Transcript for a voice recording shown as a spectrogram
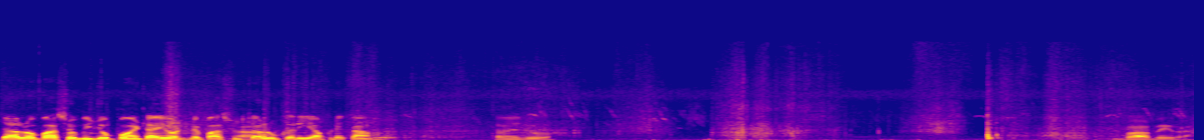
ચાલો પાછો બીજો પોઈન્ટ આવ્યો એટલે પાછું ચાલુ કરીએ આપણે કામ. તમે જુઓ. વાહ ભાઈ વાહ.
